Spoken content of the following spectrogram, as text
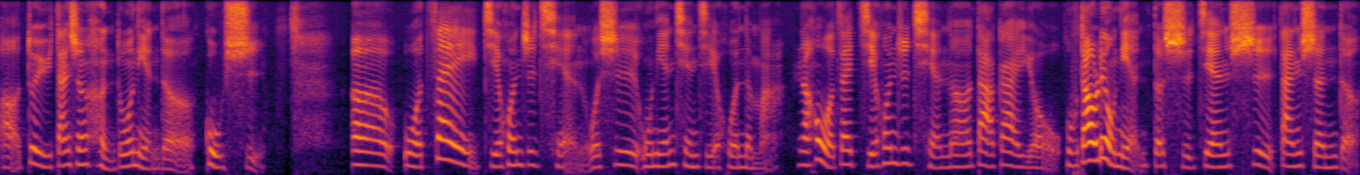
呃，对于单身很多年的故事。呃，我在结婚之前，我是五年前结婚的嘛，然后我在结婚之前呢，大概有五到六年的时间是单身的。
